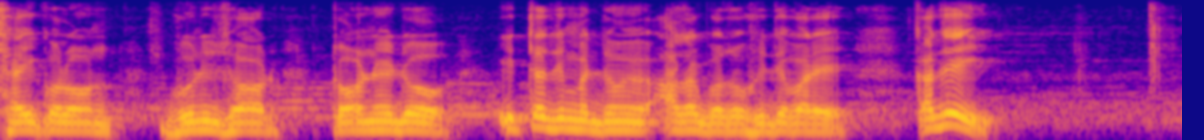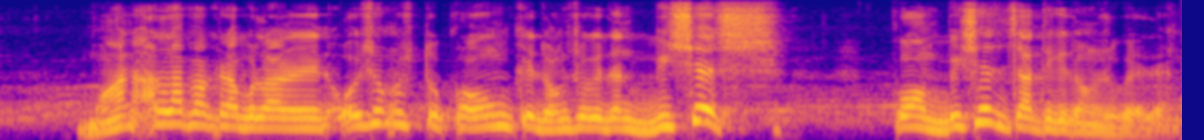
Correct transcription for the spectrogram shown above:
সাইক্লোন, ঘূর্ণিঝড়, টর্নেডো ইত্যাদির মাধ্যমে গজব হইতে পারে। কাজেই মহান আল্লাহ পাকরাবুল আলমিন ওই সমস্ত কমকে ধ্বংস করে দেন, বিশেষ কম বিশেষ জাতিকে ধ্বংস করে দেন।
